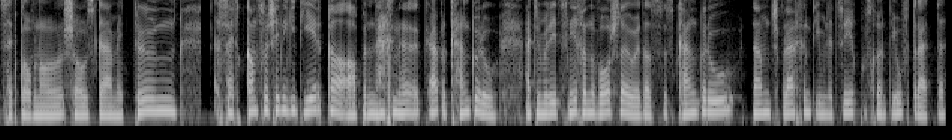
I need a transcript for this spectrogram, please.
Es hat, glaube ich, noch Shows gegeben mit Hüngen. Es hat ganz verschiedene Tiere gehabt, aber nachher eben Känguru. Hätte ich mir jetzt nie vorstellen dass ein Känguru dementsprechend in einem Zirkus könnte auftreten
